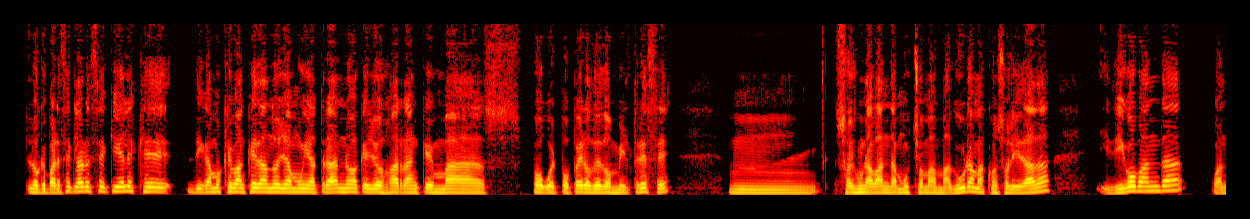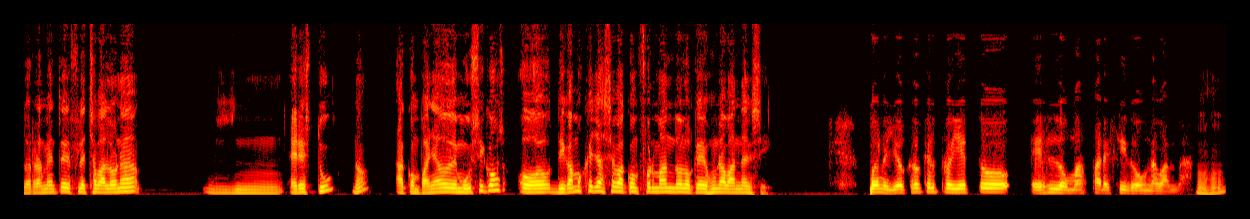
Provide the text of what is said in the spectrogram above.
lo que parece claro, Ezequiel, es que digamos que van quedando ya muy atrás ¿no? aquellos arranques más power poperos de 2013. Mm, sois una banda mucho más madura, más consolidada. Y digo banda cuando realmente Flecha Balona mm, eres tú, ¿no? Acompañado de músicos, o digamos que ya se va conformando lo que es una banda en sí. Bueno, yo creo que el proyecto es lo más parecido a una banda. Uh -huh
